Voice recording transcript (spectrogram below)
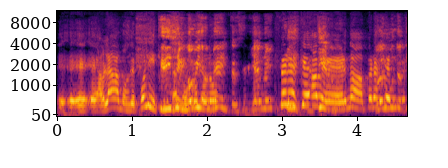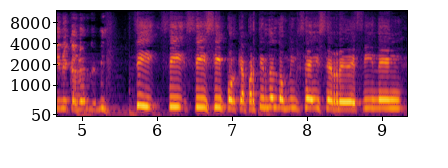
eh, hablábamos de política. Que dicen obviamente, o sea, ya no hay Pero es que, a ver, no, pero Todo es el mundo tiene que hablar de mí. Sí, sí, sí, sí, porque a partir del 2006 se redefinen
